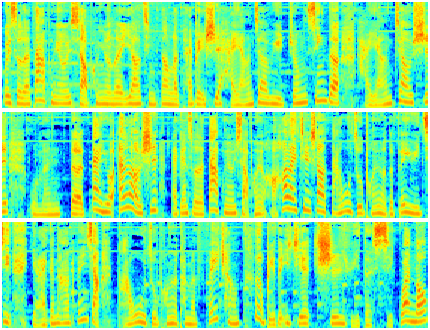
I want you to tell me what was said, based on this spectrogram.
为所有的大朋友、小朋友呢，邀请到了台北市海洋教育中心的海洋教师，我们的戴佑安老师，来跟所有的大朋友、小朋友好好来介绍达悟族朋友的飞鱼记，也来跟大家分享达悟族朋友他们非常特别的一些。吃鱼的习惯哦。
